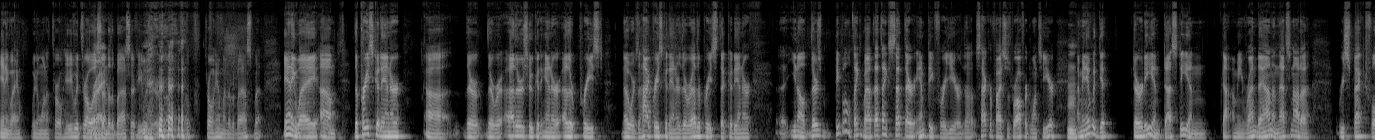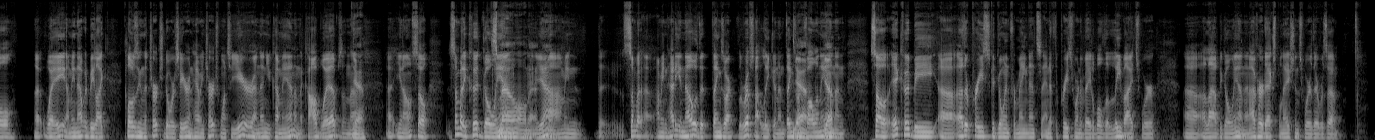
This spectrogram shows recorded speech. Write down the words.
anyway, we don't want to throw. He would throw us Right. under the bus if he was here. So, so throw him under the bus. But anyway, um, the priest could enter. Uh, there, there were others who could enter. Other priests. In other words, the high priest could enter. There were other priests that could enter. Uh, you know, there's people don't think about it. that thing sat there empty for a year. The sacrifices were offered once a year. I mean, it would get dirty and dusty and I mean run down, and that's not a respectful uh, way. I mean, that would be like closing the church doors here and having church once a year, and then you come in and the cobwebs and the, Yeah. uh, you know, so somebody could go in. Smell, all that. Yeah, I mean, the, somebody. I mean, how do you know that things aren't the roof's not leaking and things Yeah. aren't falling in Yep. and so it could be uh, other priests could go in for maintenance, and if the priests weren't available, the Levites were uh, allowed to go in. And I've heard explanations where there was a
